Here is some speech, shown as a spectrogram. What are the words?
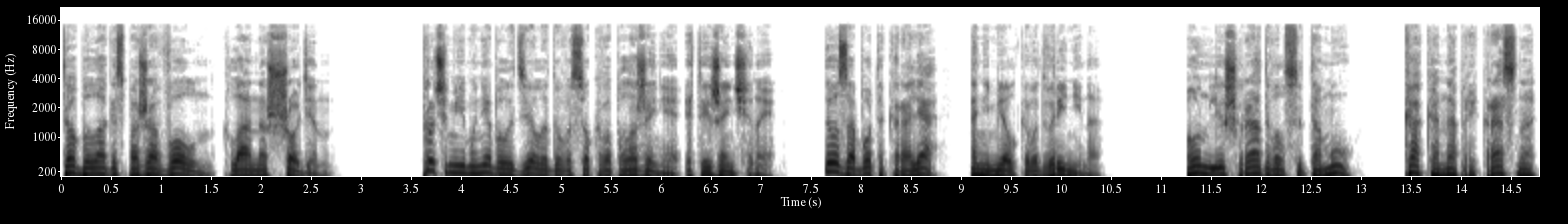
То была госпожа Волн клана Шодин, Впрочем, ему не было дела до высокого положения этой женщины, то забота короля, а не мелкого дворянина. Он лишь радовался тому, как она прекрасна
